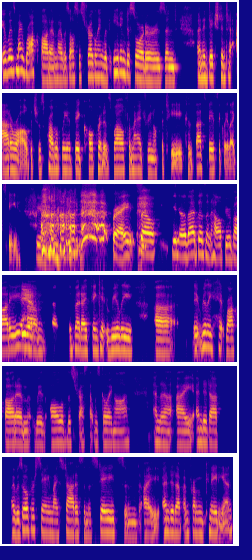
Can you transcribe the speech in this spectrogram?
it was my rock bottom. I was also struggling with eating disorders and an addiction to Adderall, which was probably a big culprit as well for my adrenal fatigue because that's basically like speed, yeah. right? So you know that doesn't help your body. Yeah. Um, but, but, I think it really uh, it really hit rock bottom with all of the stress that was going on, and uh, I ended up I was overstaying my status in the States and I ended up, I'm from Canadian.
